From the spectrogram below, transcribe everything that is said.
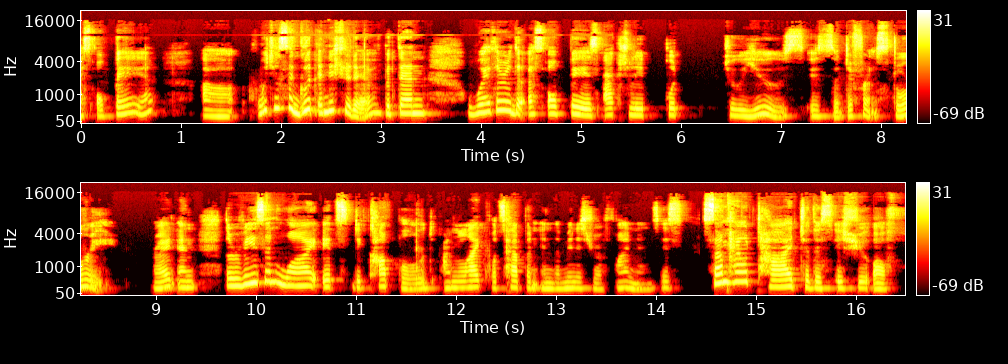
(SOP), yeah? uh, which is a good initiative. But then, whether the SOP is actually put to use is a different story, right? And the reason why it's decoupled, unlike what's happened in the Ministry of Finance, is somehow tied to this issue of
